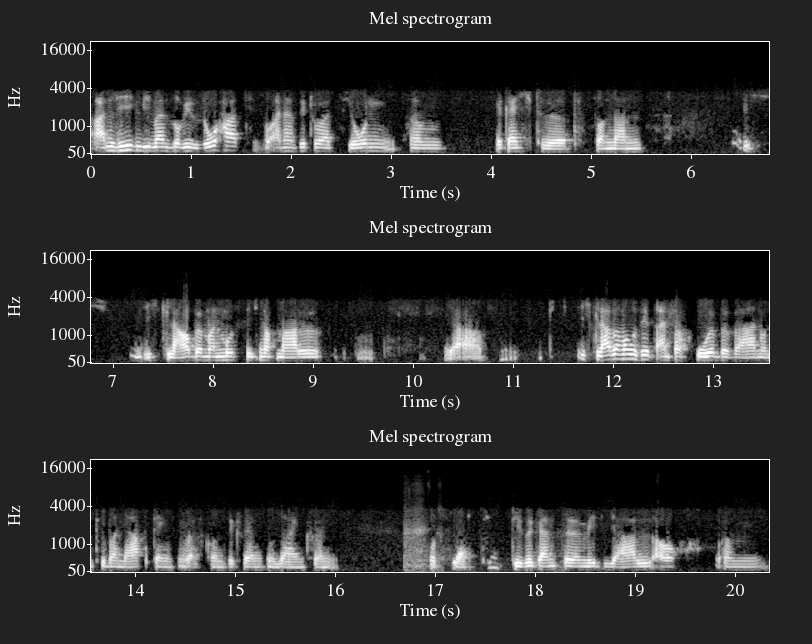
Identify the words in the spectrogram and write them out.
Anliegen, die man sowieso hat, so einer Situation ähm, gerecht wird, sondern ich, ich glaube, man muss sich nochmal, ja, ich glaube, man muss jetzt einfach Ruhe bewahren und drüber nachdenken, was Konsequenzen sein können muss vielleicht diese ganze medial auch, ähm,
